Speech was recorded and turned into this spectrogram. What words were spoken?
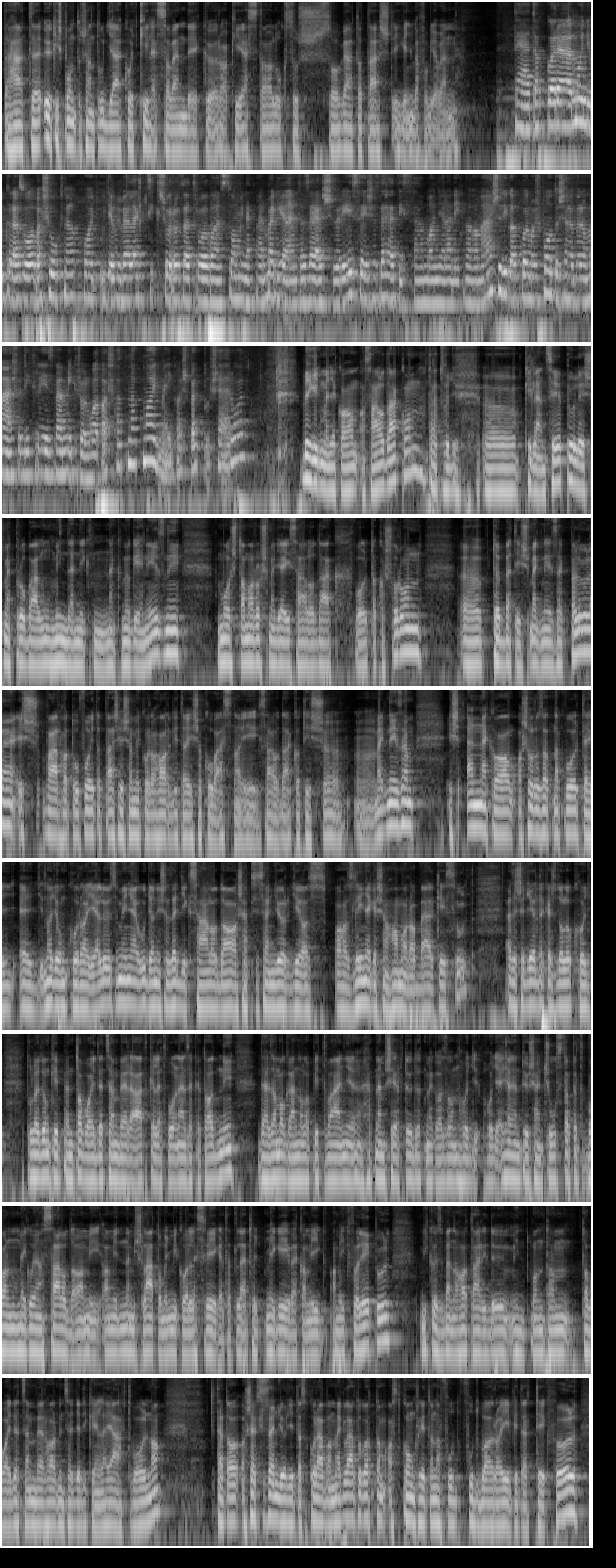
tehát ők is pontosan tudják, hogy ki lesz a vendégkör, aki ezt a luxus szolgáltatást igénybe fogja venni. Tehát akkor mondjuk el az olvasóknak, hogy ugye mivel egy cikk sorozatról van szó, aminek már megjelent az első része, és az heti számban jelenik meg a második, akkor most pontosan ebben a második részben mikről olvashatnak majd, melyik aspektusáról? Végig megyek a, a szállodákon, tehát hogy ö, kilenc épül, és megpróbálunk mindenniknek mögé nézni. Most a Maros megyei szállodák voltak a soron, többet is megnézek belőle, és várható folytatás, és amikor a Hargita és a Kovásznai szállodákat is megnézem, és ennek a, a sorozatnak volt egy, egy nagyon korai előzménye, ugyanis az egyik szálloda, a Sepsi Györgyi, az, az lényegesen hamarabb elkészült. Ez is egy érdekes dolog, hogy tulajdonképpen tavaly decemberre át kellett volna ezeket adni, de ez a magánalapítvány hát nem sértődött meg azon, hogy, hogy jelentősen csúszta, tehát van még olyan szálloda, ami, ami nem is látom, hogy mikor lesz vége, tehát lehet, hogy még évek, amíg, amíg fölépül, miközben a határidő, mint mondtam, tavaly december 31-én lejárt volna. Tehát a, a Sepsi Szentgyörgyit azt korábban meglátogattam, azt konkrétan a fut, futballra építették föl.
